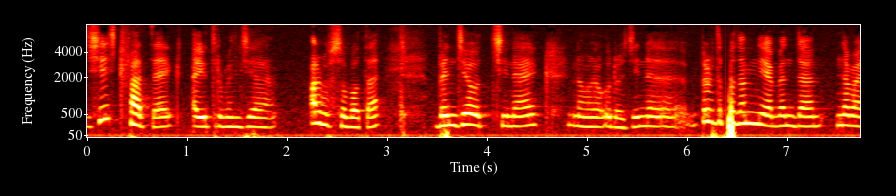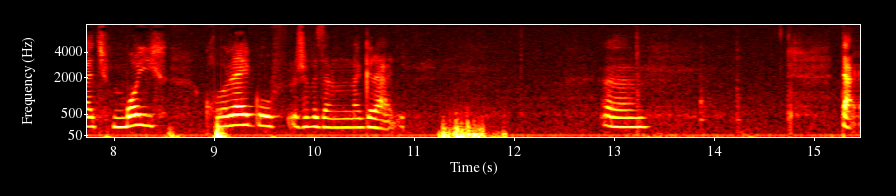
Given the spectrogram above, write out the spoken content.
dzisiaj jest czwartek, a jutro będzie, albo w sobotę, będzie odcinek na moje urodziny. Prawdopodobnie będę namawiać moich kolegów, żeby ze mną nagrali. Em, tak.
